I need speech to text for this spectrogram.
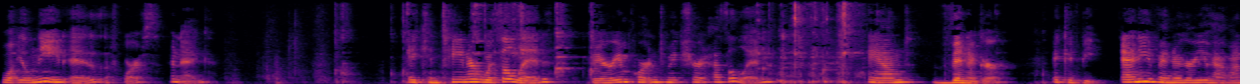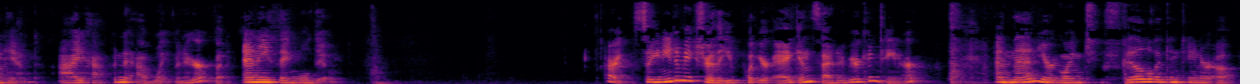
What you'll need is, of course, an egg, a container with a lid, very important to make sure it has a lid, and vinegar. It could be any vinegar you have on hand. I happen to have white vinegar, but anything will do. All right, so you need to make sure that you put your egg inside of your container and then you're going to fill the container up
